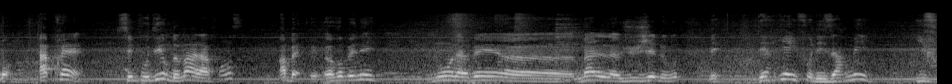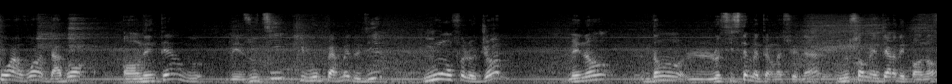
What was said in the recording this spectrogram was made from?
Bon, après, c'est pour dire demain à la France, ah ben, euh, revenez. Nous, on avait euh, mal jugé de vous. Mais derrière, il faut des armées. Il faut avoir d'abord en interne des outils qui vous permettent de dire, nous, on fait le job. Maintenant, dans le système international, nous sommes interdépendants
